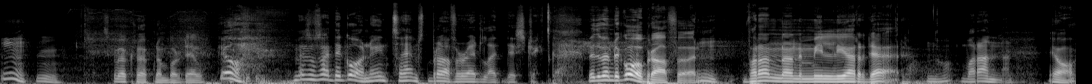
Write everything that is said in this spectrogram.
Mm. Mm. Ska vi också öppna en bordell? ja, men som sagt det går nu inte så hemskt bra för Red Light District där. Vet du vem det går bra för? Mm. Varannan miljardär. No, varannan. Ja.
